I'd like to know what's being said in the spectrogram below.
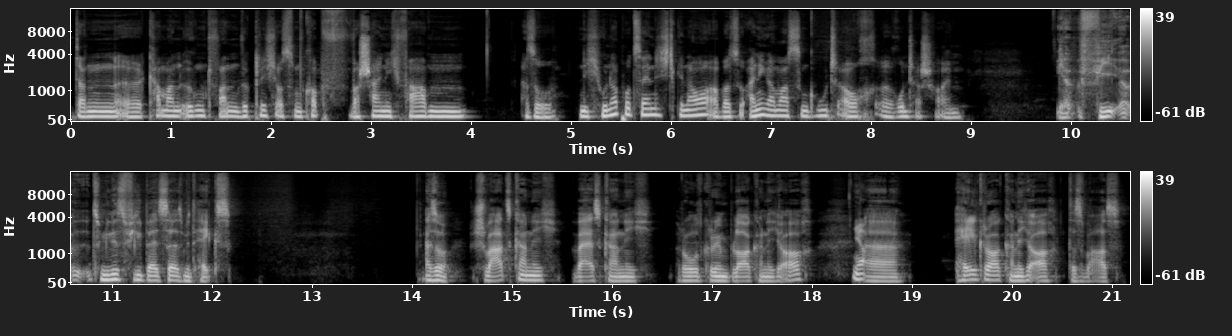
dann äh, kann man irgendwann wirklich aus dem Kopf wahrscheinlich Farben, also nicht hundertprozentig genau, aber so einigermaßen gut auch äh, runterschreiben. Ja, viel, äh, zumindest viel besser als mit Hex. Also schwarz kann ich, weiß kann ich, rot, grün, blau kann ich auch. Ja. Äh, hellgrau kann ich auch, das war's.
